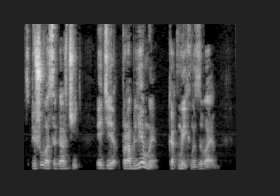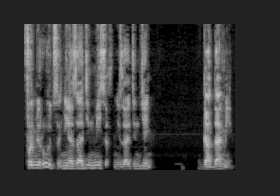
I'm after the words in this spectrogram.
спешу вас огорчить. Эти проблемы, как мы их называем, формируются не за один месяц, не за один день, годами.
